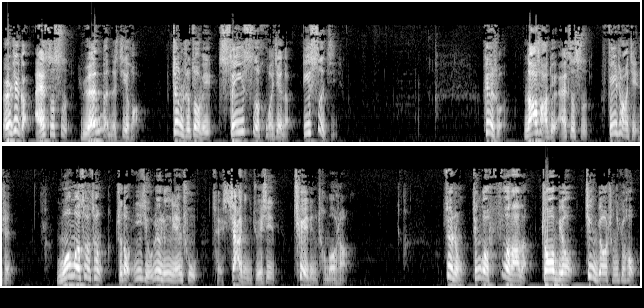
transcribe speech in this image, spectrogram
而这个 S 四原本的计划，正是作为 C 四火箭的第四级。可以说，NASA 对 S 四非常谨慎，磨磨蹭蹭，直到一九六零年初才下定决心确定承包商。最终，经过复杂的招标、竞标程序后，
